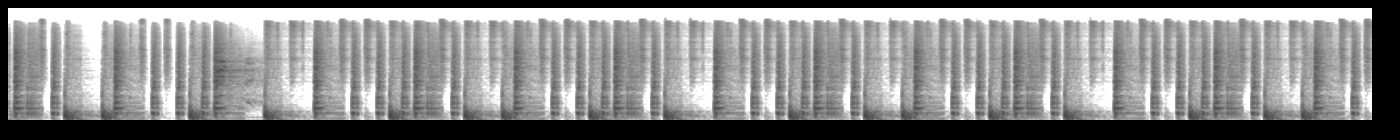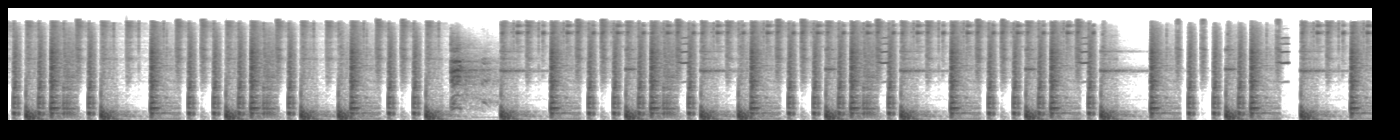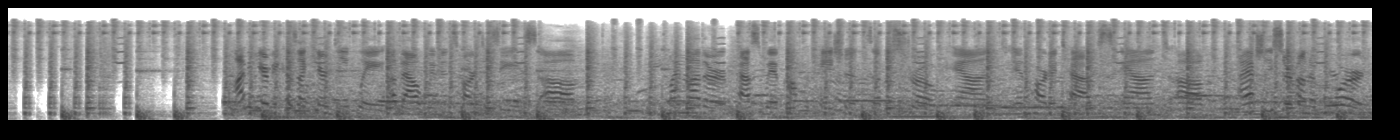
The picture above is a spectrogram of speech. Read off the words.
because I care deeply about women's heart disease. Um, my mother passed away of complications of a stroke and, and heart attacks, and um, I actually serve on a board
